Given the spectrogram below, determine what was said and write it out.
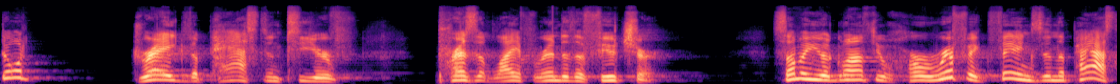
Don't drag the past into your present life or into the future. Some of you have gone through horrific things in the past.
